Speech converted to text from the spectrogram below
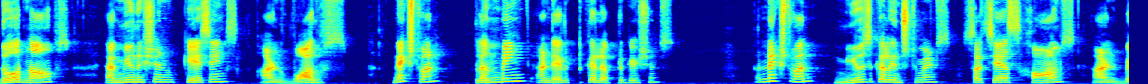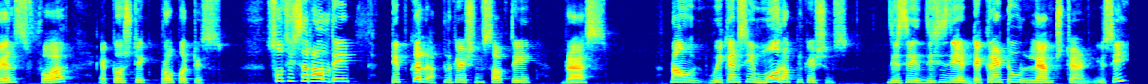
door knobs, ammunition casings and valves. Next one plumbing and electrical applications. Next one musical instruments such as horns and bells for acoustic properties. So, these are all the typical applications of the brass. Now, we can see more applications. This is this is a decorative lamp stand you see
